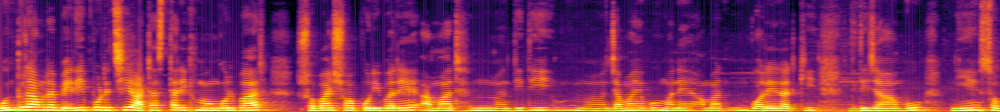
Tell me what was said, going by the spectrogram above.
বন্ধুরা, আমরা বেরিয়ে পড়েছি আঠাশ তারিখ মঙ্গলবার। সবাই সপরিবারে, আমার দিদি জামাইবাবু মানে আমার বরের আর কি, দিদি জামাইবাবু নিয়ে সব,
